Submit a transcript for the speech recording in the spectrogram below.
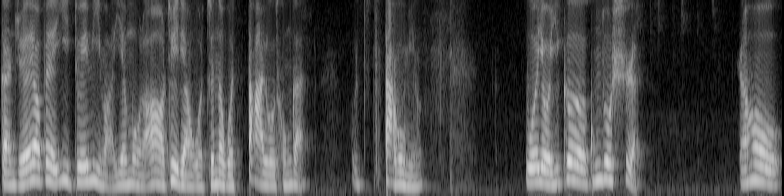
感觉要被一堆密码淹没了啊！这一点我真的我大有同感，我大共鸣。我有一个工作室，然后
